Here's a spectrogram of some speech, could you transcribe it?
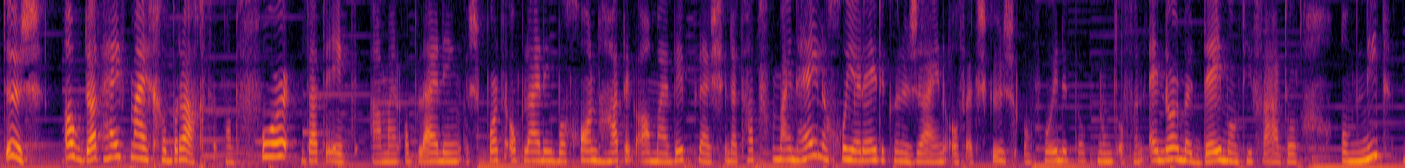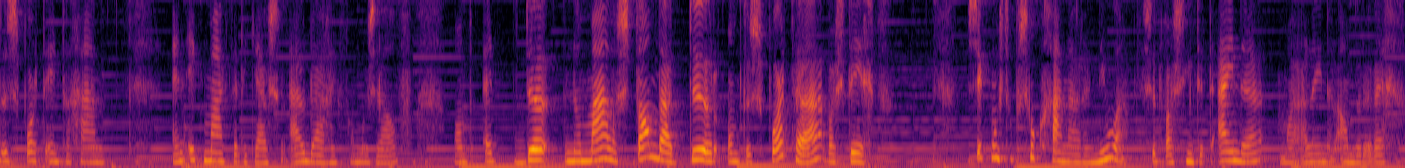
Dus ook dat heeft mij gebracht. Want voordat ik aan mijn opleiding, sportopleiding begon, had ik al mijn whiplash. En dat had voor mij een hele goede reden kunnen zijn, of excuus, of hoe je het ook noemt, of een enorme demotivator om niet de sport in te gaan. En ik maakte het juist een uitdaging voor mezelf. Want de normale standaard deur om te sporten was dicht. Dus ik moest op zoek gaan naar een nieuwe. Dus het was niet het einde, maar alleen een andere weg.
